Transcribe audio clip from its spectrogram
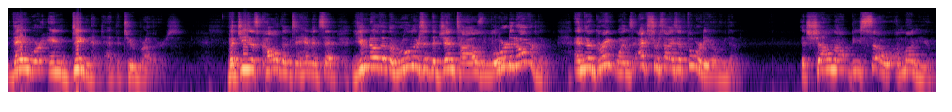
they were indignant at the two brothers. But Jesus called them to him and said, You know that the rulers of the Gentiles lord it over them, and their great ones exercise authority over them. It shall not be so among you.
